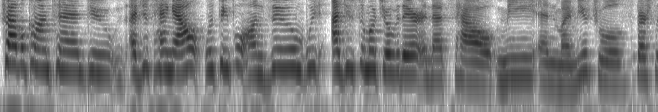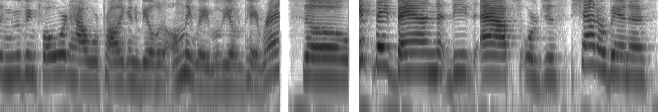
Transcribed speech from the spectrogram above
travel content. Do I just hang out with people on Zoom? We I do so much over there, and that's how me and my mutuals, especially moving forward, how we're probably going to be able to only way we'll be able to pay rent. So if they ban these apps or just shadow ban us,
